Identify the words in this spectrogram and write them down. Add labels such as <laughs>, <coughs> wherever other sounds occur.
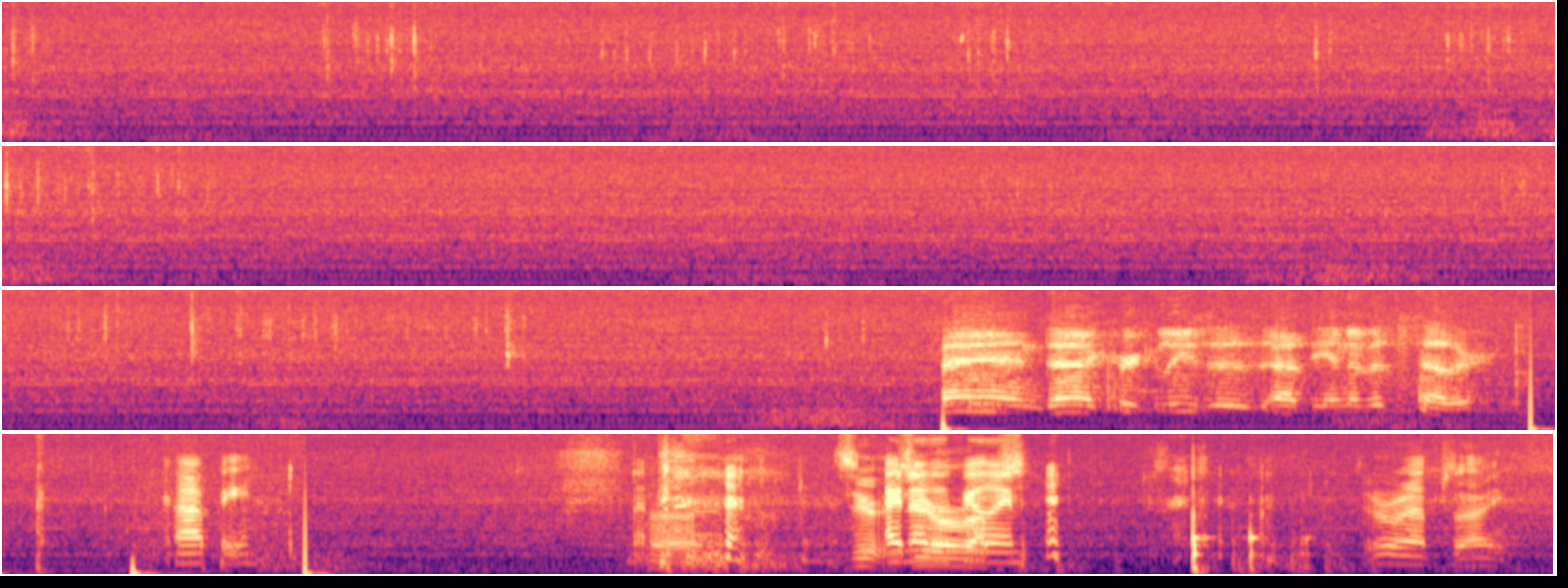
And deck, Hercules is at the end of its tether. Copy. Uh, <laughs> Zero, I know zero the feeling. <laughs> reps. Zero reps, aye.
